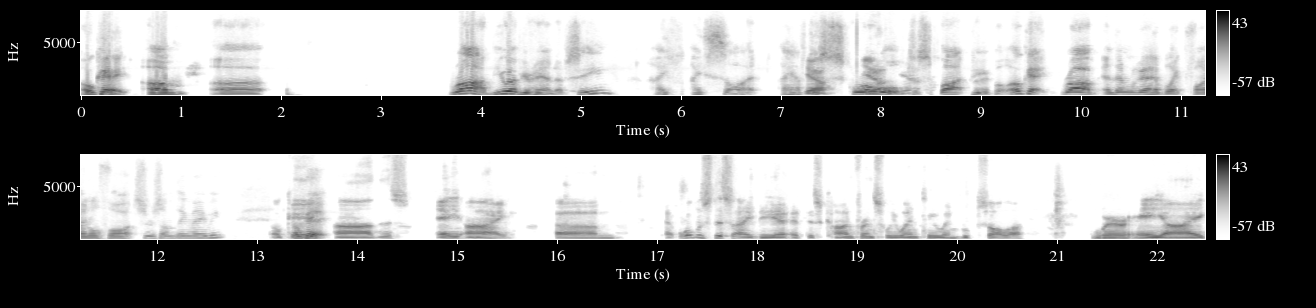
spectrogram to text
Okay, um, uh, Rob, you have your hand up. See. I I saw it. I have yeah. to scroll yeah, yeah. to spot people. Okay, Rob, and then we're gonna have like final thoughts or something, maybe. Okay. Okay. Uh, this AI. Um, what was this idea at this conference we went to in Uppsala, where AI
